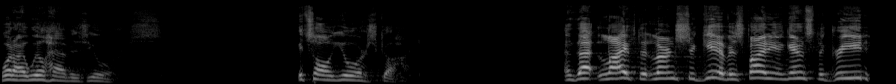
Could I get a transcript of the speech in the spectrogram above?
What I will have is yours. It's all yours, God. And that life that learns to give is fighting against the greed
